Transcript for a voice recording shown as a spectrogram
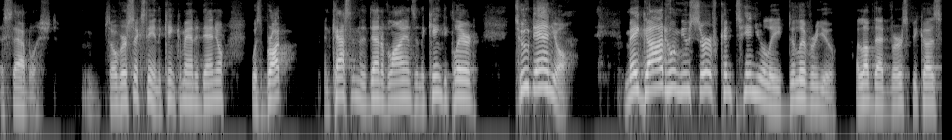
established. So, verse 16 the king commanded Daniel, was brought and cast into the den of lions, and the king declared to Daniel, May God, whom you serve, continually deliver you. I love that verse because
